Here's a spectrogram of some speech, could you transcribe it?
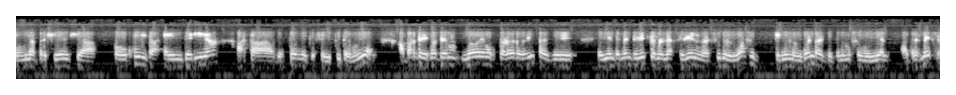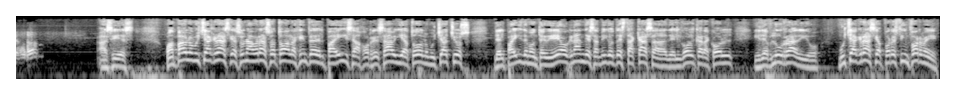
con una presidencia conjunta e interina hasta después de que se dispute el Mundial. Aparte, no, tenemos- no debemos perder de vista que evidentemente esto no le hace bien al sur uruguayo, teniendo en cuenta que tenemos un Mundial a tres meses, ¿verdad? Así es. Juan Pablo, muchas gracias. Un abrazo a toda la gente del país, a Jorge Sabi, a todos los muchachos del país de Montevideo, grandes amigos de esta casa, del Gol Caracol y de Blue Radio. Muchas gracias por este informe.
